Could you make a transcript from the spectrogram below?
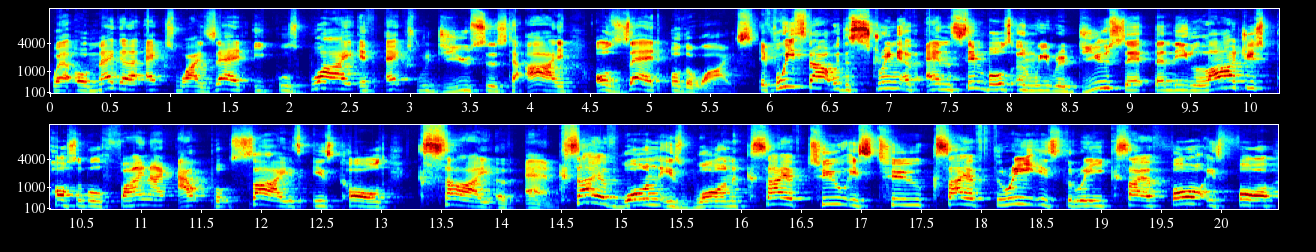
where omega xyz equals y if x reduces to i or z otherwise. If we start with a string of n symbols and we reduce it, then the largest possible finite output size is called xi of n. Xi of 1 is 1, xi of 2 is 2, xi of 3 is 3, xi of 4 is 4,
